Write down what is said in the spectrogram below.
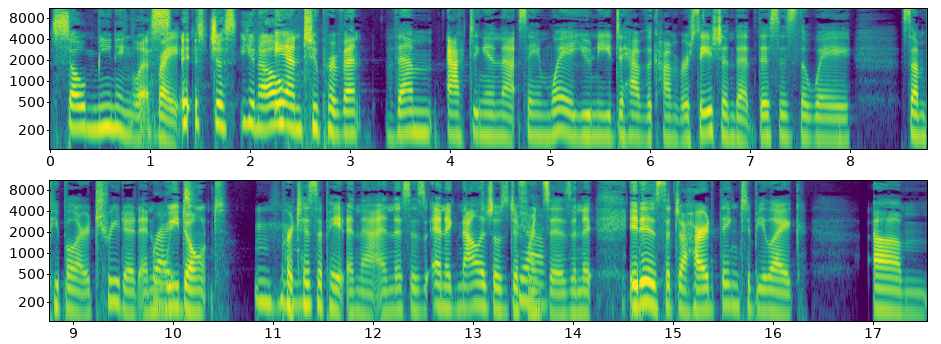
so meaningless. Right. it's just you know? And to prevent them acting in that same way, you need to have the conversation that this is the way some people are treated and we don't Mhm. participate in that. And this is and acknowledge those differences. And it it is such a hard thing to be like um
